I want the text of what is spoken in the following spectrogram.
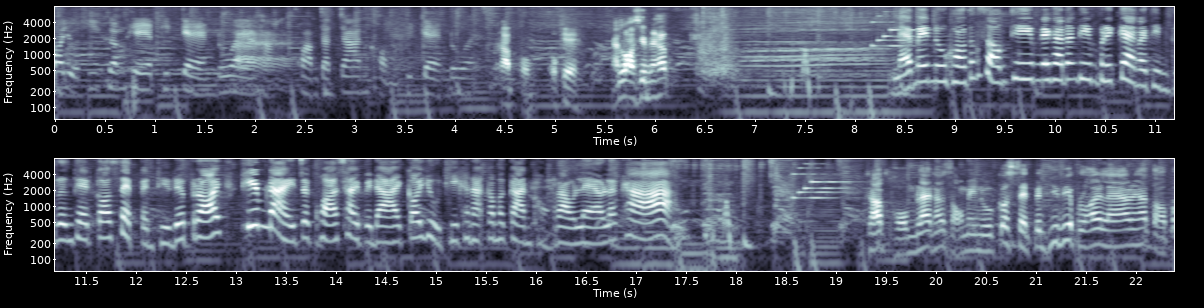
ก็อยู่ที่เครื่องเทศพริกแกงด้วยอะค่ะอ่าความจัดจ้านของพริกแกงด้วยครับผม โอเค งั้นรอชิมนะครับ และเมนูของทั้งสองทีมนะคะทั้งทีมพริกแกงและทีมเครื่องเทศก็เสร็จเป็นที่เรียบร้อย ทีมไหนจะคว้าชัยไปได้ ก็อยู่ที่คณะกรรมการของเราแล้วละค่ะครับผมและทั้งสองเมนูก็เสร็จเป็นที่เรียบร้อยแล้วนะฮะต่อไป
